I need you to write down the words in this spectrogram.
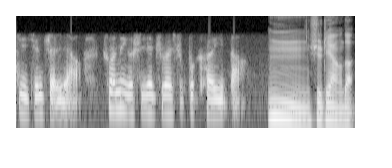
进行诊疗，除了那个时间之外是不可以的。嗯，是这样的。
